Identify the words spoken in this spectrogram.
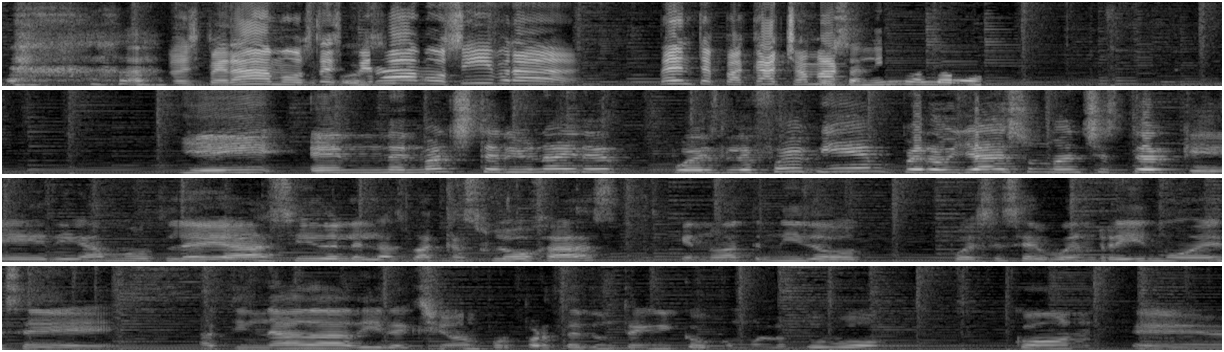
Lo esperamos, te pues, esperamos, Ibra. Vente para acá, chamaco. Pues Y en el Manchester United, pues le fue bien, pero ya es un Manchester que, digamos, le ha sido el de las vacas flojas, que no ha tenido pues ese buen ritmo, ese atinada dirección por parte de un técnico como lo tuvo con, eh,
